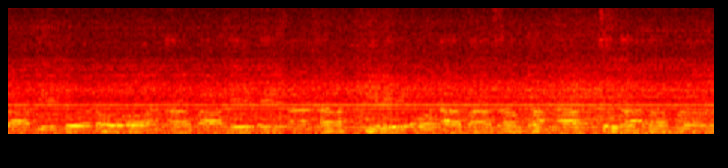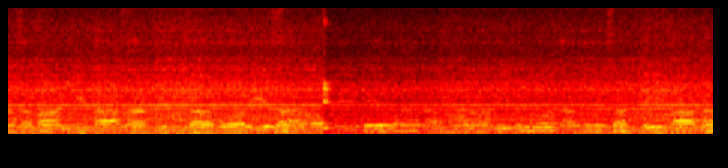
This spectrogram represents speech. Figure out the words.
ราติโกโตตาปาติเตตาสาหิริโอตาปาสัมปันนาสุขะธรรมะสมาหิตาสังสัพปริสัโรติเทวธรรมา ติโมตาตุสันติปาตา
